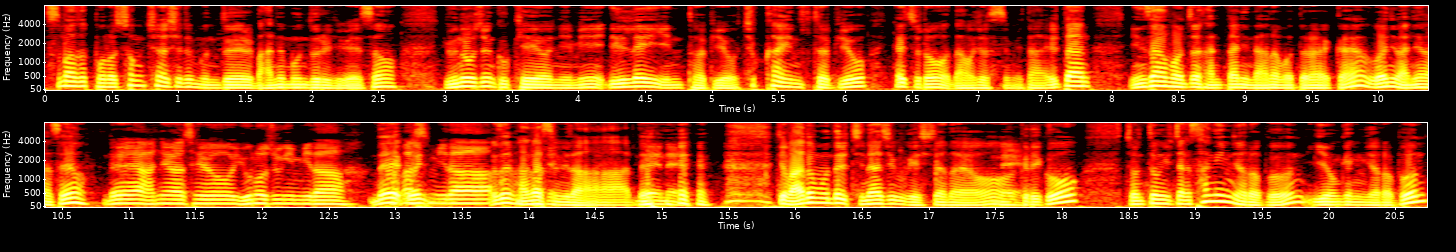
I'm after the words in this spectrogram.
스마트폰으로 청취하시는 분들 많은 분들을 위해서 윤호준 국회의원님이 릴레이 인터뷰 축하 인터뷰 해주러 나오셨습니다. 일단 인사 먼저 간단히 나눠보도록 할까요? 의원님 안녕하세요. 네, 안녕하세요. 윤호중입니다. 네, 반갑습니다. 선생님 반갑습니다. 네. 이렇게 많은 분들 지나시고 계시잖아요. 네. 그리고 전통시장 상인 여러분, 이용객 여러분,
